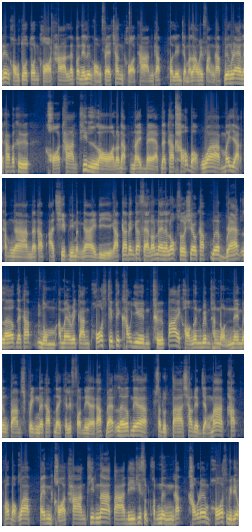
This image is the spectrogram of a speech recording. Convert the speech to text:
เรื่องของตัวตนขอทาน แล้วก็ในเรื่องของแฟชั่นขอทานครับพอเลี้ยงจะมาเล่าให้ฟังครับ เรื่องแรกนะครับก็คือ ขอทานที่หล่อระดับในแบบนะครับเขาบอกว่าไม่อยากทำงานนะครับอาชีพนี้มันง่ายดีครับกลายเป็นกระแสร้อนแรงในโลกโซเชียลครับเมื่อแบรดเลิฟนะครับหนุ่มอเมริกันโพสต์คลิปที่เขายืน ถือป้ายขอเงินริมถนนในเมืองปรามสปริงนะครับในแคลิฟอร์เนียครับแบรดเลิฟเนี่ยสะดุดตาชาวเน็ตอย่างมากครับเพราะบอกว่าเป็นขอทานที่หน้าตาดีที่สุดคนหนึ่งครับเขาเริ่มโพสต์วิดีโอ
